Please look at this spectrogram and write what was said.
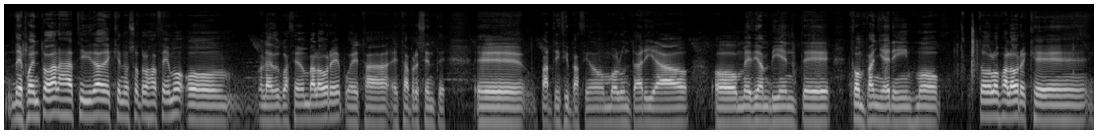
Después en todas las actividades que nosotros hacemos, o la educación en valores, pues está, está presente. Eh, participación, voluntariado, o medio ambiente, compañerismo, todos los valores que,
